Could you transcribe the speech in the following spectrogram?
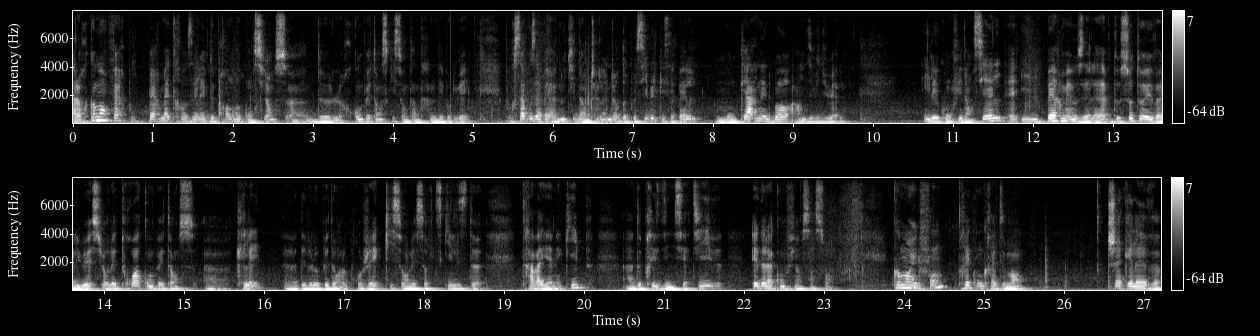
Alors comment faire pour permettre aux élèves de prendre conscience euh, de leurs compétences qui sont en train d'évoluer? Pour ça, vous avez un outil dans Challenger de Possible qui s'appelle Mon carnet de bord individuel. Il est confidentiel et il permet aux élèves de s'auto-évaluer sur les trois compétences euh, clés euh, développées dans le projet, qui sont les soft skills de travail en équipe, de prise d'initiative et de la confiance en soi. Comment ils font? Très concrètement, chaque élève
